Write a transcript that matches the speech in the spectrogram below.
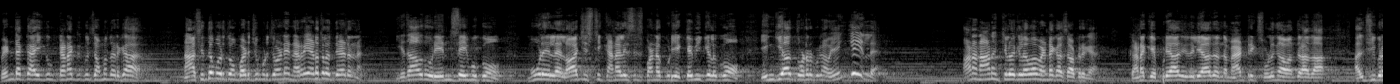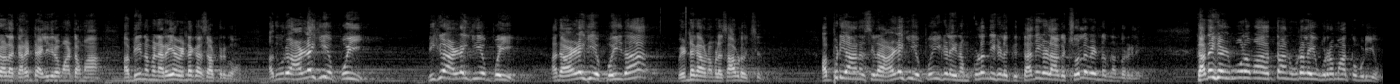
வெண்டைக்காய்க்கும் கணக்குக்கும் சம்மந்தம் இருக்கா? நான் சித்த மருத்துவம் படிச்சு முடிச்ச உடனே நிறைய இடத்துல தேடினேன். ஏதாவது ஒரு என்சைமுக்கும் மூளையில லாஜிஸ்டிக் அனாலிசிஸ் பண்ணக்கூடிய கெமிக்கலுக்கும் எங்கேயாவது தொடர்பு எங்கே இல்லை. ஆனா நானும் கிலோ கிலோவா வெண்டைக்காய் சாப்பிட்டுருக்கேன். கணக்கு எப்படியாவது இதுலையாவது அந்த மேட்ரிக்ஸ் ஒழுங்கா வந்துடாதா அல்ஜிபிரால கரெக்டா எழுதிட மாட்டோமா? அப்படின்னு நம்ம நிறைய வெண்டைக்காய் சாப்பிட்டுருக்கோம். அது ஒரு அழகிய பொய். மிக அழகிய பொய். அந்த அழகிய பொய் தான் வெண்டைக்காய் நம்மளை சாப்பிட வச்சது. அப்படியான சில அழகிய பொய்களை நம் குழந்தைகளுக்கு கதைகளாக சொல்ல வேண்டும் நண்பர்களே. கதைகள் மூலமாகத்தான் உடலை உரமாக்க முடியும்.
